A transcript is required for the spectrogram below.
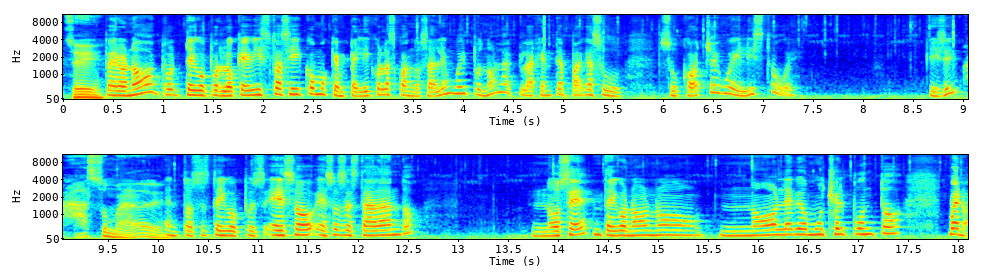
Sí. Pero no, por- te digo, por lo que he visto así como que en películas cuando salen, güey, pues no, la, la gente apaga su, su coche, güey, y listo, güey. Y sí. Ah, su madre. Entonces te digo, pues eso, eso se está dando. No sé, te digo, no, no, no le veo mucho el punto. Bueno,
